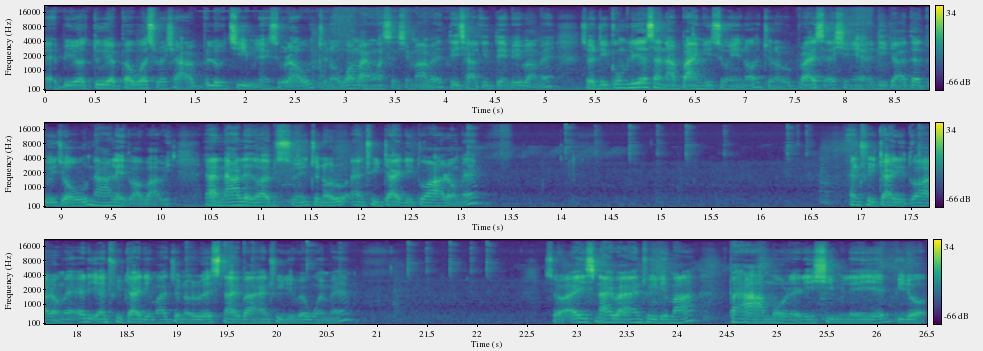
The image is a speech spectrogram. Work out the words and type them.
အဲပြီးတော့သူ့ရဲ့ power structure ဘယ်လိုကြည့်မလဲဆိုတာကိုကျွန်တော်1 by 1 session မှာပဲတေချာလေးသင်ပေးပါမယ်ဆိုတော့ဒီ complete ရဲ့ဆန္ဒပိုင်ပြီဆိုရင်တော့ကျွန်တော်တို့ price action ရဲ့အဓိကအသက်သွေးကြောကိုနားလည်သွားပါပြီအဲနားလည်သွားပြီဆိုရင်ကျွန်တော်တို့ entry type တွေတွားရတော့မယ် entry type တွေတွားရတော့မယ်အဲ့ဒီ entry type တွေမှာကျွန်တော်တို့ရဲ့ sniper entry တွေပဲဝင်မယ်ဆိုတော့အဲ့ဒီ sniper entry တွေမှာဘာ model တွေရှိမလဲရဲ့ပြီးတော့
